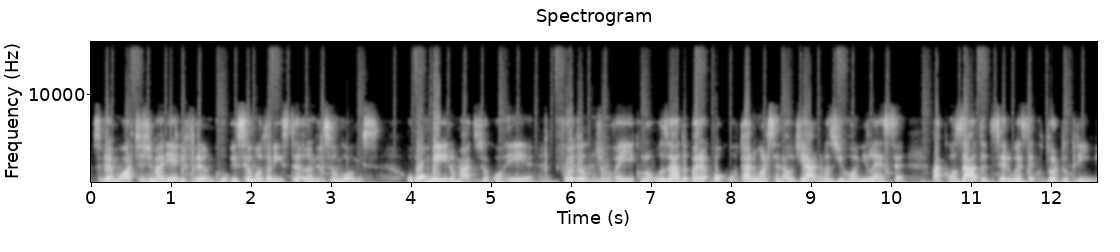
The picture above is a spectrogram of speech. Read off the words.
sobre a morte de Marielle Franco e seu motorista Anderson Gomes. O bombeiro Maxwell Correia foi dono de um veículo usado para ocultar um arsenal de armas de Rony Lessa, acusado de ser o executor do crime.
